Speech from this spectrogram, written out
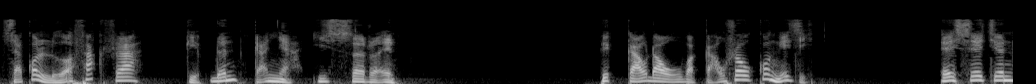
sẽ có lửa phát ra kịp đến cả nhà Israel. Việc cạo đầu và cạo râu có nghĩa gì? Ê trên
